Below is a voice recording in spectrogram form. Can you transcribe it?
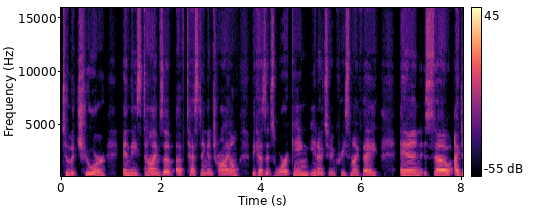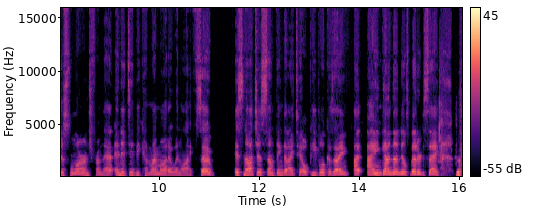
to mature in these times of, of testing and trial because it's working, you know, to increase my faith. And so I just learned from that. And it did become my motto in life. So it's not just something that I tell people because I, I, I ain't got nothing else better to say.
